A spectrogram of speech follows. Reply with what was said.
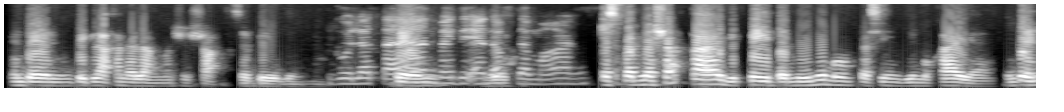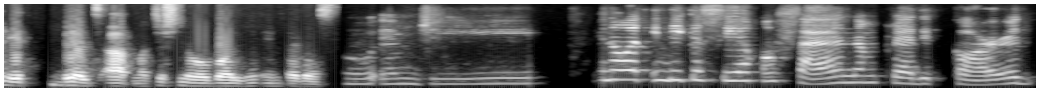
And then, bigla ka na lang masya-shock sa billing mo. Gulatan Then, by the end of yeah. the month. Tapos pag na-shock ka, you pay the minimum kasi hindi mo kaya. And then it builds up, mag-snowball yung interest. OMG. You know what? Hindi kasi ako fan ng credit card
